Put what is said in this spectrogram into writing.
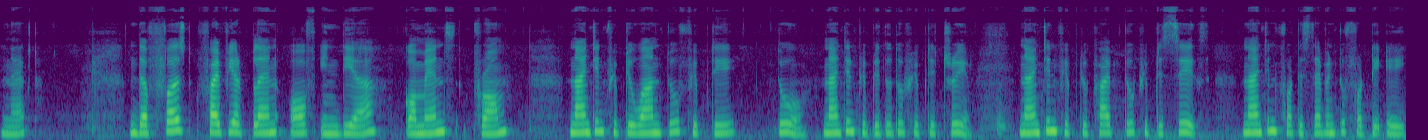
Next, the first five-year plan of India commenced from 1951 to 52, 1952 to 53, 1955 to 56, 1947 to 48.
